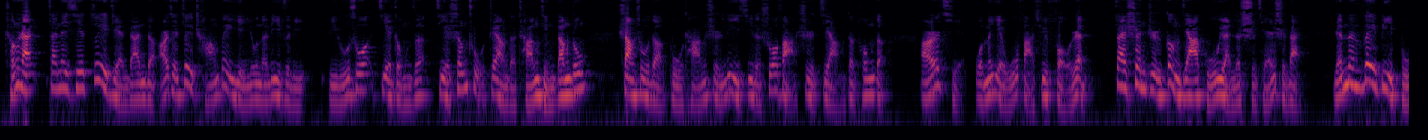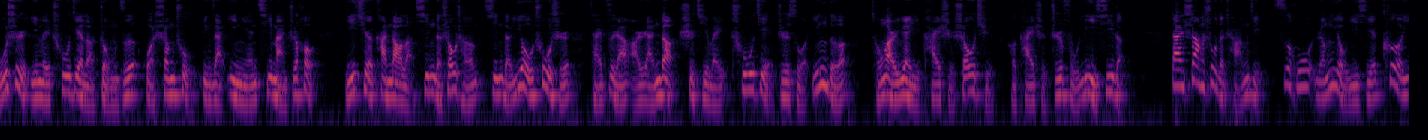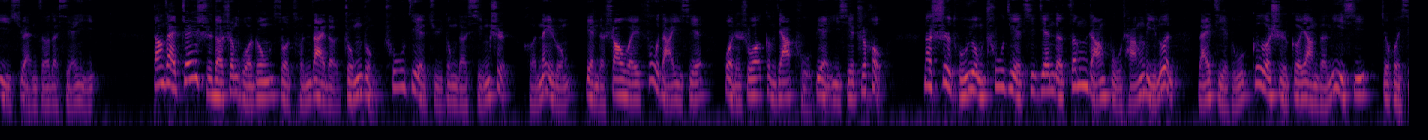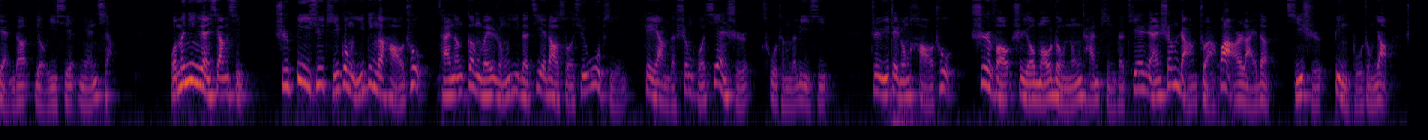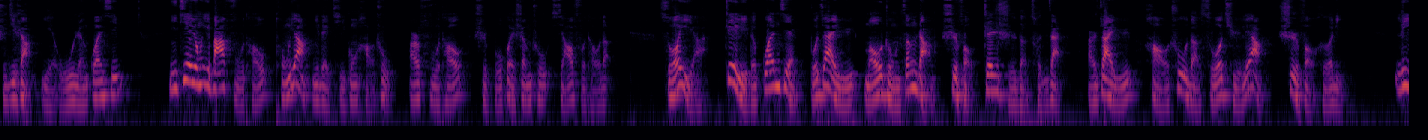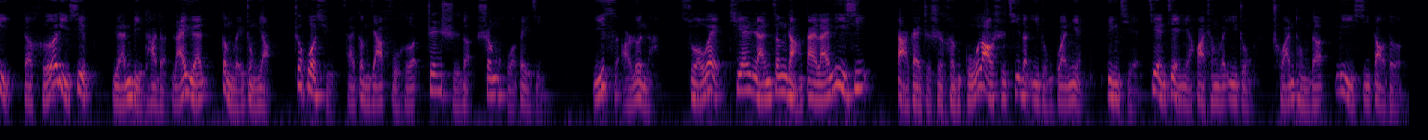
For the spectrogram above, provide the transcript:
诚然，在那些最简单的而且最常被引用的例子里，比如说借种子、借牲畜这样的场景当中，上述的补偿是利息的说法是讲得通的。而且，我们也无法去否认，在甚至更加古远的史前时代，人们未必不是因为出借了种子或牲畜，并在一年期满之后。的确看到了新的收成、新的幼畜时，才自然而然地视其为出借之所应得，从而愿意开始收取和开始支付利息的。但上述的场景似乎仍有一些刻意选择的嫌疑。当在真实的生活中所存在的种种出借举动的形式和内容变得稍微复杂一些，或者说更加普遍一些之后，那试图用出借期间的增长补偿理论来解读各式各样的利息，就会显得有一些勉强。我们宁愿相信是必须提供一定的好处，才能更为容易的借到所需物品这样的生活现实促成了利息。至于这种好处是否是由某种农产品的天然生长转化而来的，其实并不重要，实际上也无人关心。你借用一把斧头，同样你得提供好处，而斧头是不会生出小斧头的。所以啊，这里的关键不在于某种增长是否真实的存在，而在于好处的索取量是否合理。利的合理性远比它的来源更为重要，这或许才更加符合真实的生活背景。以此而论呢，所谓天然增长带来利息。大概只是很古老时期的一种观念，并且渐渐演化成为一种传统的利息道德。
